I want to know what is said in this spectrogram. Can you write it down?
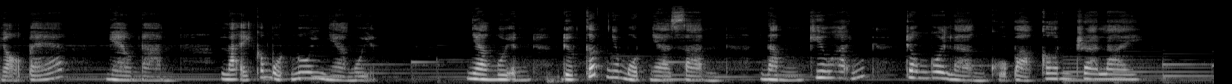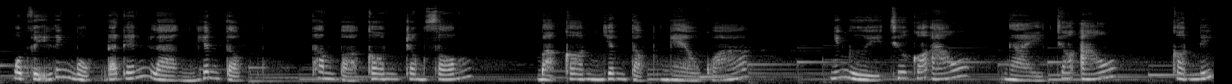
nhỏ bé, nghèo nàn lại có một ngôi nhà nguyện. Nhà nguyện được cấp như một nhà sàn nằm kiêu hãnh trong ngôi làng của bà con Ra Lai. Một vị linh mục đã đến làng dân tộc thăm bà con trong xóm. Bà con dân tộc nghèo quá. Những người chưa có áo, Ngài cho áo. Con nít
